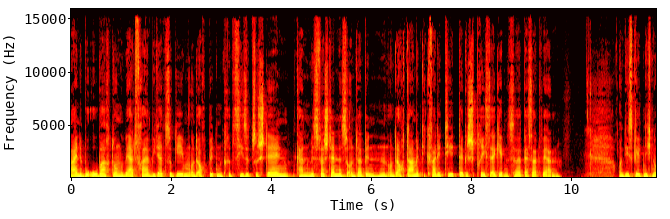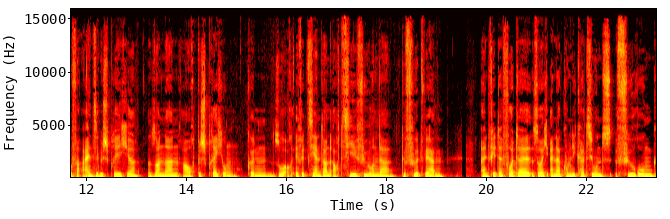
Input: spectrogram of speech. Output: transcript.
Reine Beobachtung wertfrei wiederzugeben und auch Bitten präzise zu stellen, kann Missverständnisse unterbinden und auch damit die Qualität der Gesprächsergebnisse verbessert werden. Und dies gilt nicht nur für Einzelgespräche, sondern auch Besprechungen können so auch effizienter und auch zielführender geführt werden. Ein vierter Vorteil solch einer Kommunikationsführung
